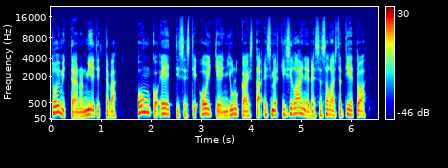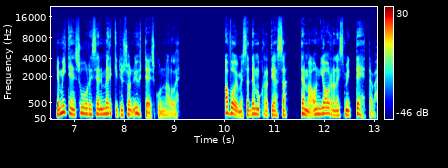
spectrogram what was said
Toimittajan on mietittävä, onko eettisesti oikein julkaista esimerkiksi lain edessä salaista tietoa ja miten suuri sen merkitys on yhteiskunnalle. Avoimessa demokratiassa tämä on journalismin tehtävä.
